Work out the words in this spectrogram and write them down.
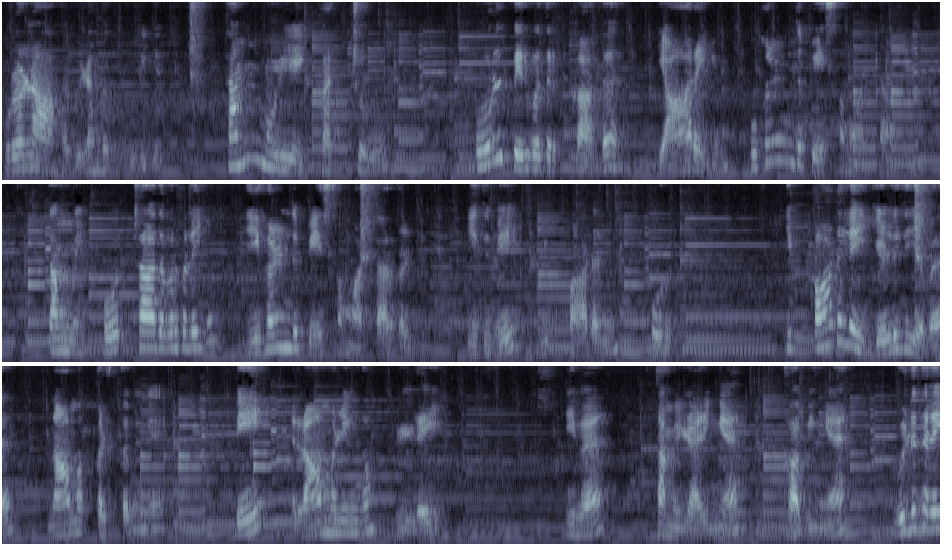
குரலாக விளங்கக்கூடியது. தமிழ் மொழியை கற்று பொருள் பெறுவதற்காக யாரையும் புகழ்ந்து பேச மாட்டார்கள் தம்மை போற்றாதவர்களையும் இகழ்ந்து பேச மாட்டார்கள். இதுவே இப்பாடலின் பொருள். இப்பாடலை எழுதியவர் நாமக்கல் கவிஞர் வே. ராமலிங்கம் பிள்ளை. இவர் தமிழறிஞர் கவிஞர் விடுதலை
